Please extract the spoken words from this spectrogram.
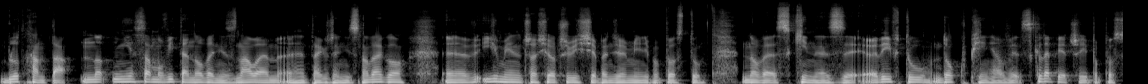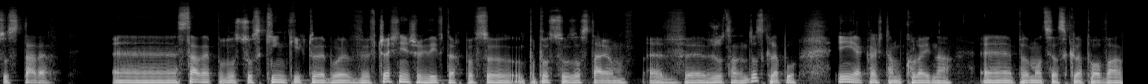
Bloodhunta. No niesamowite, nowe nie znałem, e, także nic nowego. E, I w międzyczasie oczywiście będziemy mieli po prostu nowe skiny z Riftu do kupienia w sklepie, czyli po prostu stare e, stare po prostu skinki, które były w wcześniejszych Riftach po prostu, po prostu zostają e, w- wrzucone do sklepu i jakaś tam kolejna promocja sklepowa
